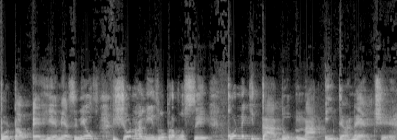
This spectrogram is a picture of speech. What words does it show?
Portal RMS News, jornalismo para você conectado na internet.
